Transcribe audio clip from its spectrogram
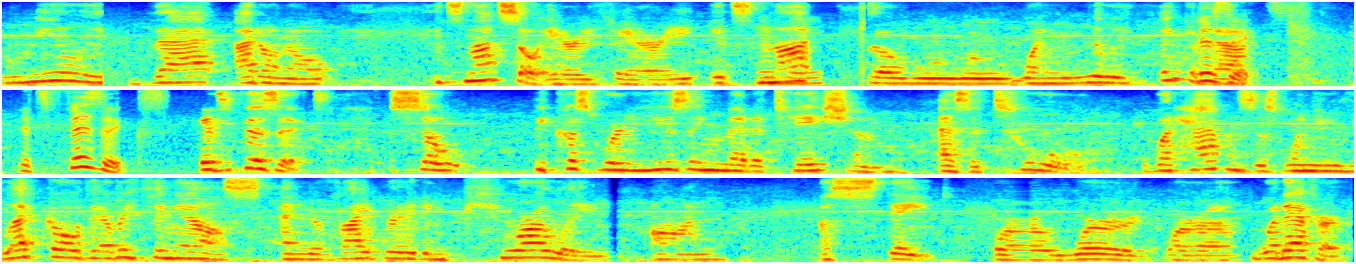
really that, I don't know, it's not so airy fairy. It's mm-hmm. not so woo woo when you really think physics. about it. It's physics. It's physics. So because we're using meditation as a tool, what happens is when you let go of everything else and you're vibrating purely on a state or a word or a whatever,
